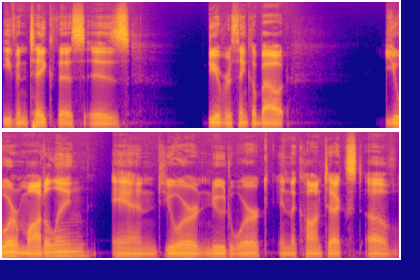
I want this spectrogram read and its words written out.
even take this is do you ever think about your modeling and your nude work in the context of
